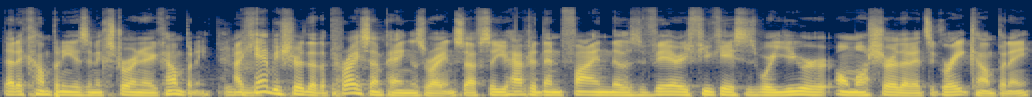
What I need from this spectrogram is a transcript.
that a company is an extraordinary company. Mm-hmm. I can't be sure that the price I'm paying is right and stuff. So you have to then find those very few cases where you're almost sure that it's a great company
